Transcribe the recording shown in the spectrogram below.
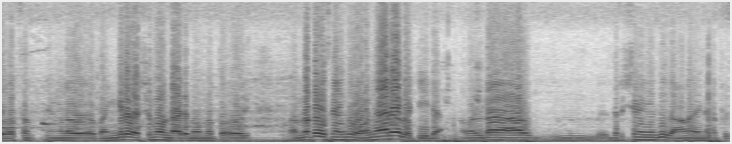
ദിവസം. ഞങ്ങൾ ഭയങ്കര വിഷമം ഉണ്ടായിരുന്നു അന്നത്തെ അന്നത്തെ ദിവസം ഞങ്ങൾക്ക് ഉറങ്ങാനേ പറ്റിയില്ല. അവളുടെ ആ ദൃശ്യം ഞങ്ങൾക്ക് കാണാം അതിനകത്ത്.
